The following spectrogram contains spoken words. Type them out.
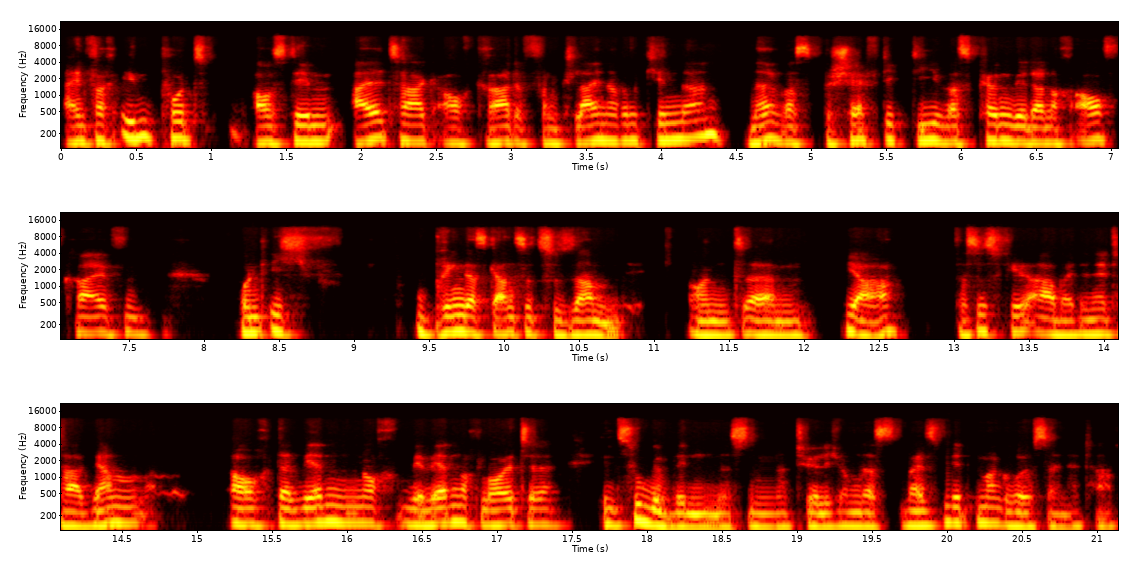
einfach Input aus dem Alltag, auch gerade von kleineren Kindern. Ne? Was beschäftigt die? Was können wir da noch aufgreifen? Und ich bringe das Ganze zusammen. Und ähm, ja, das ist viel Arbeit in der Tat. Wir haben auch, da werden noch, wir werden noch Leute hinzugewinnen müssen, natürlich, um das, weil es wird immer größer in der Tat.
